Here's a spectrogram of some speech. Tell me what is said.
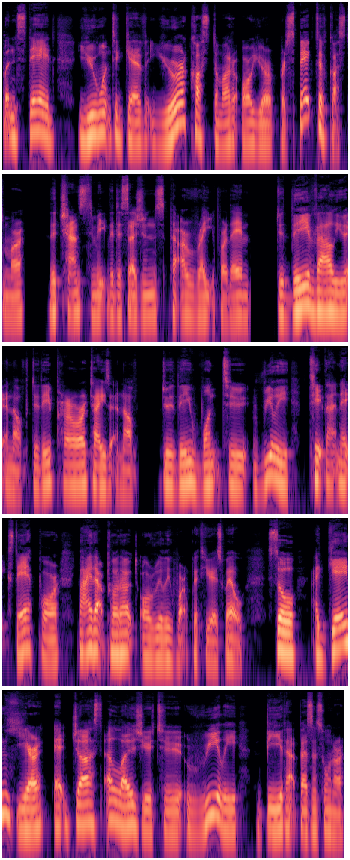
But instead, you want to give your customer or your prospective customer the chance to make the decisions that are right for them. Do they value it enough? Do they prioritize it enough? Do they want to really take that next step or buy that product or really work with you as well? So, again, here, it just allows you to really be that business owner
